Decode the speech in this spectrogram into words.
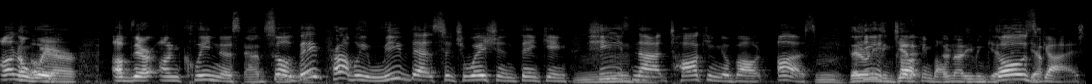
unaware of their uncleanness. Absolutely. So they probably leave that situation thinking he's not talking about us. Mm-hmm. Mm. They don't he's even get it. talking about They're not even getting those Yep. guys.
